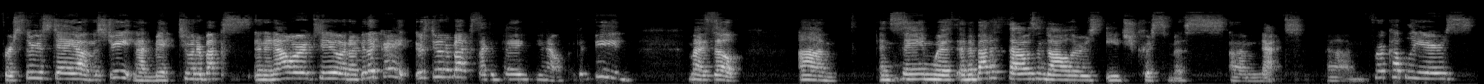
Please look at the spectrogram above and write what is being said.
first Thursday on the street and I'd make 200 bucks in an hour or two. And I'd be like, great, here's 200 bucks. I can pay, you know, I can feed myself. Um, and same with, and about a thousand dollars each Christmas um, net um, for a couple of years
